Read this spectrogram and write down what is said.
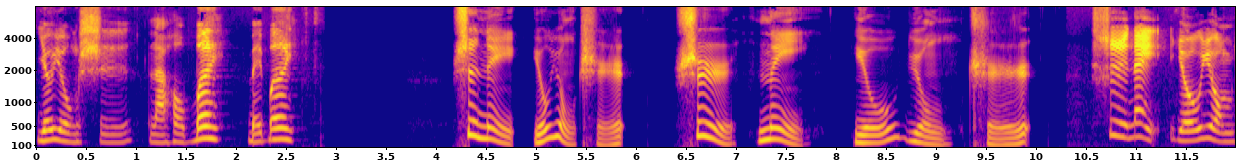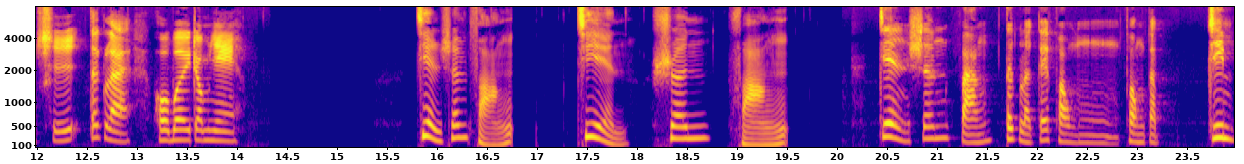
yếu dụng trì là hồ bơi, bể bơi. 室内游泳池，室内游泳池， 室内游泳池 tức là hồ bơi trong nhà 健身房，健身房， 健身房 tức là cái phòng phòng tập gym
